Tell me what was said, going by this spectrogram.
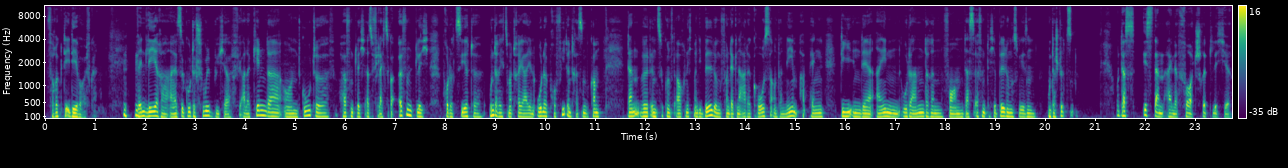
Verrückte Idee, Wolfgang. Wenn Lehrer also gute Schulbücher für alle Kinder und gute, hoffentlich, also vielleicht sogar öffentlich produzierte Unterrichtsmaterialien ohne Profitinteressen bekommen, dann wird in Zukunft auch nicht mehr die Bildung von der Gnade großer Unternehmen abhängen, die in der einen oder anderen Form das öffentliche Bildungswesen unterstützen. Und das ist dann eine fortschrittliche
